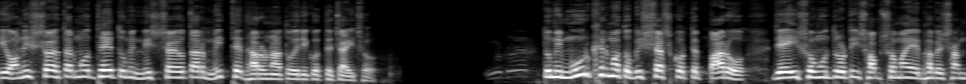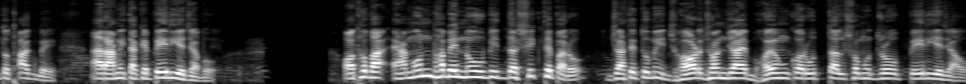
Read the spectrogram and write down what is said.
এই অনিশ্চয়তার মধ্যে তুমি নিশ্চয়তার মিথ্যে ধারণা তৈরি করতে চাইছ। তুমি মূর্খের মতো বিশ্বাস করতে পারো যে এই সমুদ্রটি সবসময় এভাবে শান্ত থাকবে আর আমি তাকে পেরিয়ে যাব। অথবা এমনভাবে নৌবিদ্যা শিখতে পারো যাতে তুমি ঝড় ঝঞ্ঝায় ভয়ঙ্কর উত্তাল সমুদ্র পেরিয়ে যাও।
